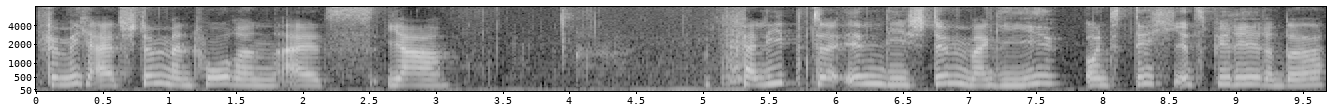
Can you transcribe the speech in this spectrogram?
für mich als Stimmmentorin, als ja Verliebte in die Stimmmagie und dich inspirierende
